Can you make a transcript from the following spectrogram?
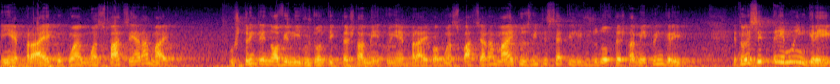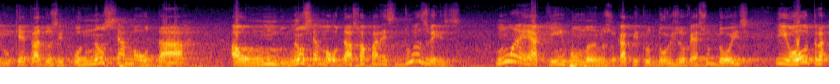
em hebraico, com algumas partes em aramaico os 39 livros do Antigo Testamento em hebraico, algumas partes em aramaico, e os 27 livros do Novo Testamento em grego. Então, esse termo em grego, que é traduzido por não se amoldar ao mundo, não se amoldar, só aparece duas vezes. Uma é aqui em Romanos, no capítulo 2, no verso 2, e outra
